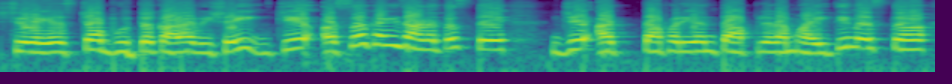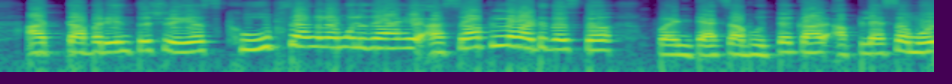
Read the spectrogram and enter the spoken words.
श्रेयसच्या भूतकाळाविषयी जे असं काही जाणत असते जे आतापर्यंत आपल्याला माहिती नसतं. आतापर्यंत श्रेयस खूप चांगला मुलगा आहे असं आपल्याला वाटत असतं. पण त्याचा भूतकाळ आपल्यासमोर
